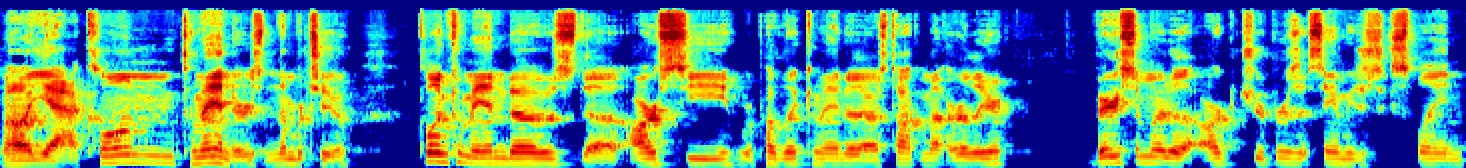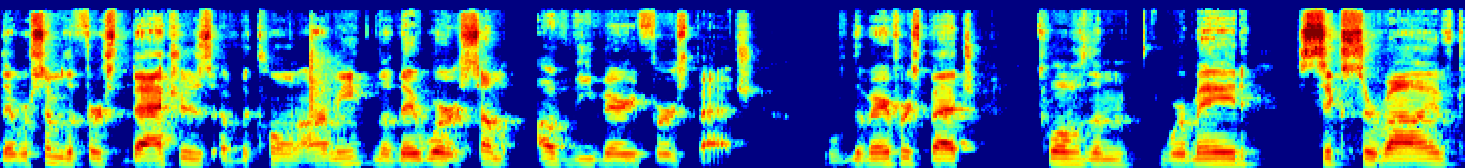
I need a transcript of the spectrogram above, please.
Oh yeah, Clone Commanders number two. Clone Commandos, the RC Republic Commando that I was talking about earlier, very similar to the ARC Troopers that Sammy just explained. They were some of the first batches of the Clone Army. No, they were some of the very first batch. The very first batch, twelve of them were made. Six survived.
